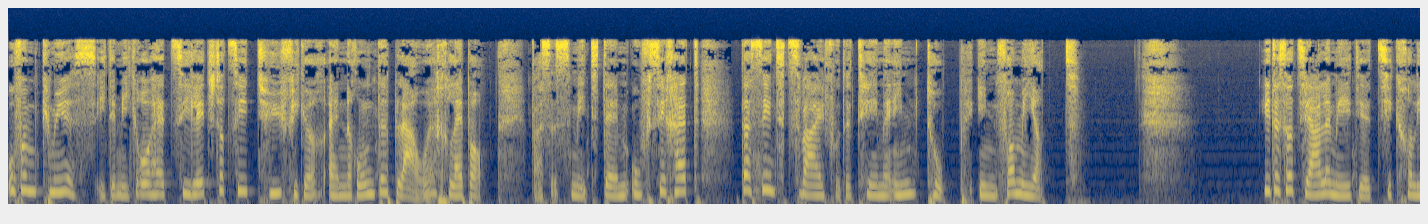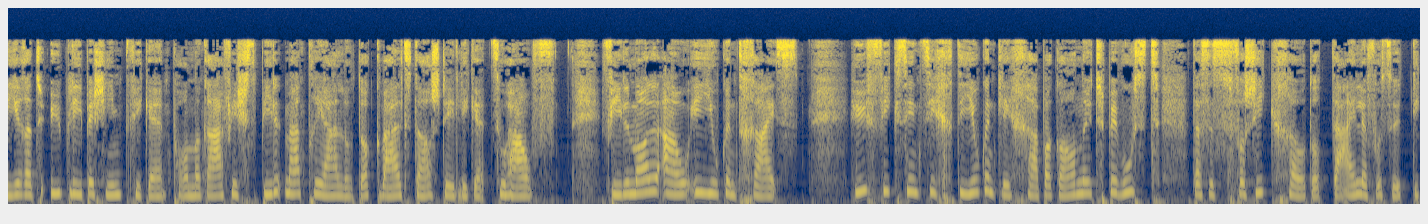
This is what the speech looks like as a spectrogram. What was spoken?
auf dem Gemüse in dem Mikro hat sie in letzter Zeit häufiger einen runden blauen Kleber. Was es mit dem auf sich hat, das sind zwei von den Themen im Top informiert. In den sozialen Medien zirkulieren üble Beschimpfungen, pornografisches Bildmaterial oder Gewaltdarstellungen zuhauf. Vielmal auch in Jugendkreis. Häufig sind sich die Jugendlichen aber gar nicht bewusst, dass es Verschicken oder Teilen von solchen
